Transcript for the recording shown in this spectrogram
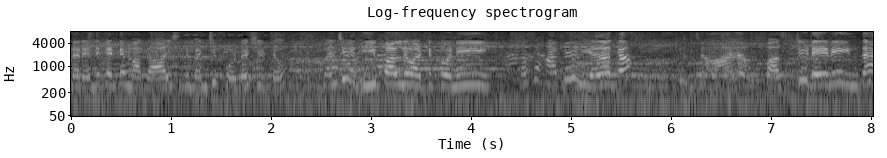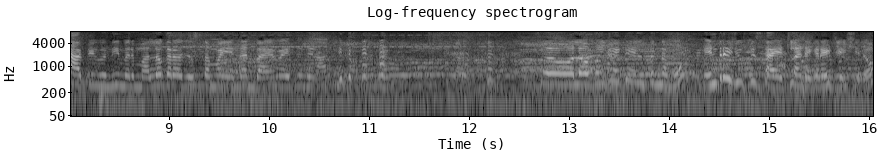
ఉన్నారు. ఎందుకంటే మాకు కావాల్సింది మంచి ఫోటోషూట్ మంచిగా దీపాలను పట్టుకొని. అసలు హ్యాపీగా ఉంది కదా? చాలా. ఫస్ట్ డేనే ఇంత హ్యాపీగా ఉంది. మరి మళ్ళీ ఒక రోజు వస్తామా ఏందని భయం అవుతుంది నాకు. సో లోపలికి అయితే వెళ్తున్నాము. ఎంట్రీ చూపిస్తా ఎట్లా డెకరేట్ చేసిరో.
